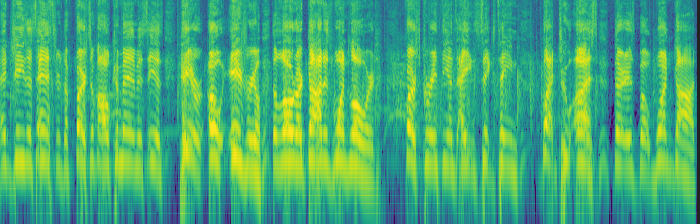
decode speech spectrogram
And Jesus answered, The first of all commandments is, Hear, O Israel, the Lord our God is one Lord. 1 Corinthians 8 and 16. But to us there is but one God,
